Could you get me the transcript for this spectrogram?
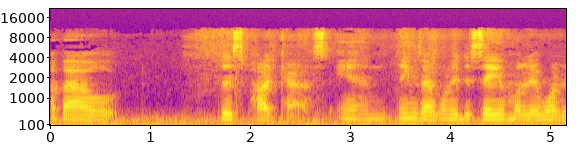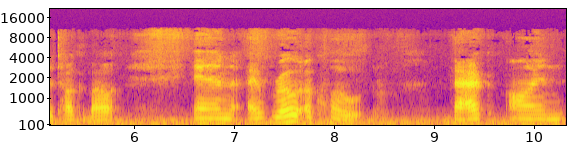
about this podcast and things I wanted to say and what I wanted to talk about. And I wrote a quote back on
